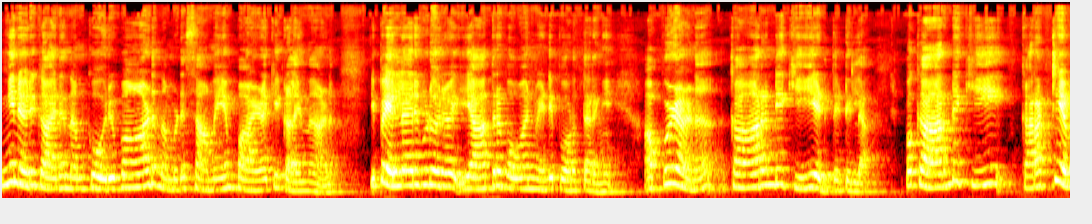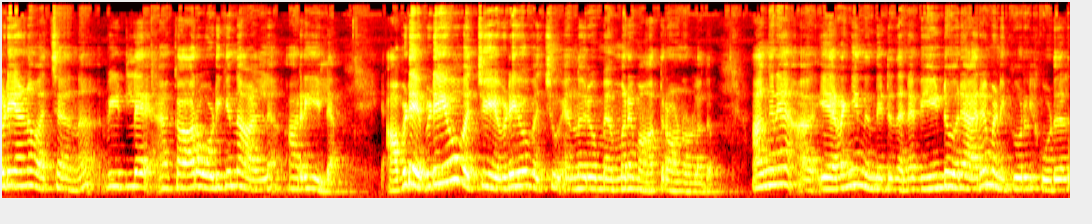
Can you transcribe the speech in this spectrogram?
ഇങ്ങനെ ഒരു കാര്യം നമുക്ക് ഒരുപാട് നമ്മുടെ സമയം പാഴാക്കി കളയുന്നതാണ്. ഇപ്പം എല്ലാവരും കൂടെ ഒരു യാത്ര പോകാൻ വേണ്ടി പുറത്തിറങ്ങി. അപ്പോഴാണ് കാറിന്റെ കീ എടുത്തിട്ടില്ല. അപ്പോൾ കാറിന്റെ കീ കറക്റ്റ് എവിടെയാണ് വച്ചതെന്ന് വീട്ടിലെ കാർ ഓടിക്കുന്ന ആളിന് അറിയില്ല. അവിടെ എവിടെയോ വെച്ചു എവിടെയോ വെച്ചു എന്നൊരു മെമ്മറി മാത്രമാണുള്ളത്. അങ്ങനെ ഇറങ്ങി നിന്നിട്ട് തന്നെ വീണ്ടും ഒരു അരമണിക്കൂറിൽ കൂടുതൽ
